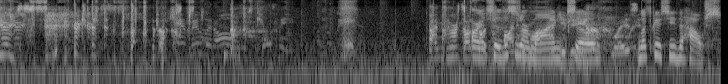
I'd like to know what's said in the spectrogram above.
Just fucking. Can't move at all. I Alright, so this is our mine, so. Let's go see the house.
